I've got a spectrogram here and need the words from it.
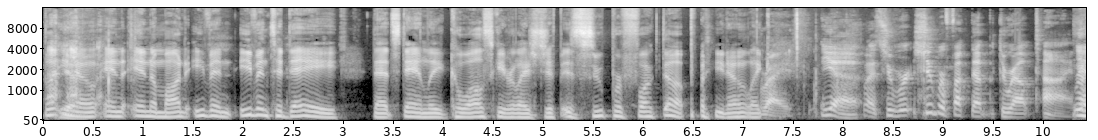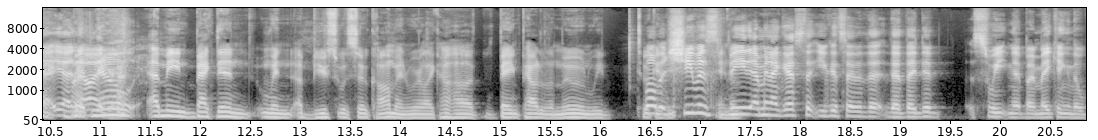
but you Yeah. know, in in a mod, even even today, that Stanley Kowalski relationship is super fucked up. You know, like Right. Yeah. Right. Super super fucked up throughout time. Yeah, yeah, But no, I now, agree. I, mean, back then when abuse was so common, we were like, haha, bang pow to the moon. We took Well, it. but she was and- uh, beat. I mean, I guess that you could say that that they did sweeten it by making the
